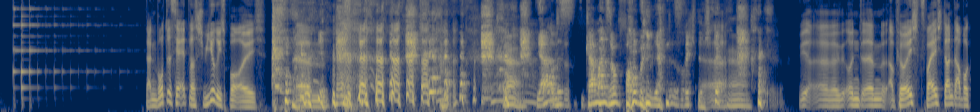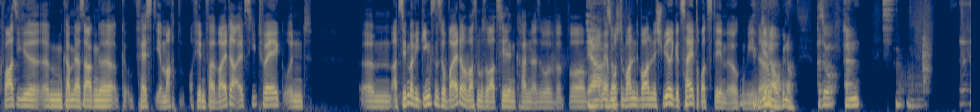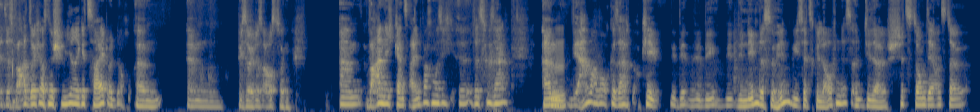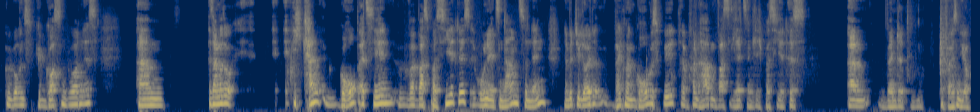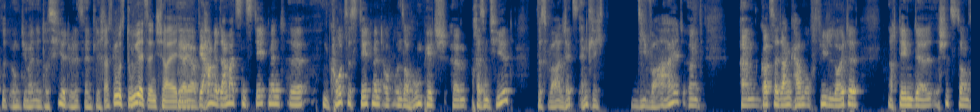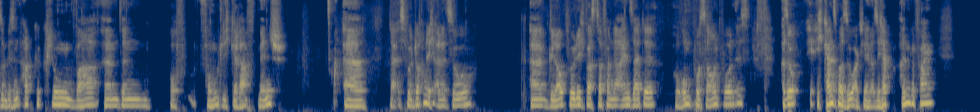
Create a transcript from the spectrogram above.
Dann wird es ja etwas schwierig bei euch. ähm, Ja, Ja, das kann man so formulieren, das ist richtig. äh, ja. wir, äh, und ähm, für euch zwei stand aber quasi, ähm, kann man ja sagen, äh, fest, ihr macht auf jeden Fall weiter als Sea-Drake und ähm, erzähl mal, wie ging es denn so weiter, was man so erzählen kann? Also, w- w- Ja, also- vorstellen, war, war eine schwierige Zeit trotzdem irgendwie, ne? Genau, genau. Also ähm, das war durchaus eine schwierige Zeit und auch, ähm, ähm, wie soll ich das ausdrücken? Ähm, war nicht ganz einfach, muss ich äh, dazu sagen. Ähm, Mhm. Wir haben aber auch gesagt, okay, wir, wir, wir, wir wir nehmen das so hin, wie es jetzt gelaufen ist und dieser Shitstorm, der uns da über uns gegossen worden ist. Ähm, sagen wir so, ich kann grob erzählen, wa- was passiert ist, ohne jetzt Namen zu nennen, damit die Leute vielleicht mal ein grobes Bild davon haben, was letztendlich passiert ist. Ähm, wenn das, ich weiß nicht, ob das irgendjemand interessiert letztendlich. Das musst du jetzt entscheiden. Ja, ja, wir haben ja damals ein Statement, äh, ein kurzes Statement auf unserer Homepage ähm, präsentiert. Das war letztendlich die Wahrheit und ähm, Gott sei Dank haben auch viele Leute, nachdem der Shitstorm so ein bisschen abgeklungen war, ähm, dann auch vermutlich gerafft, Mensch, äh, da ist wohl doch nicht alles so äh, glaubwürdig, was da von der einen Seite rumposaunt worden ist. Also ich kann es mal so erklären. Also ich habe angefangen,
